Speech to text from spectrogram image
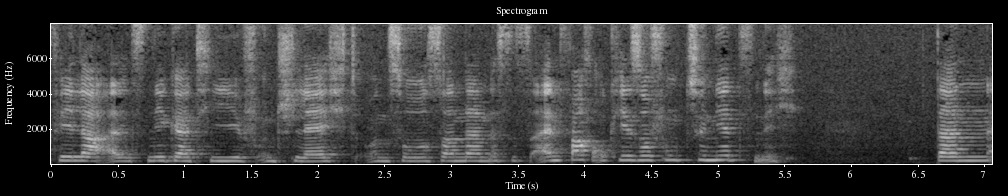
Fehler als negativ und schlecht und so, sondern es ist einfach, okay, so funktioniert es nicht. Dann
